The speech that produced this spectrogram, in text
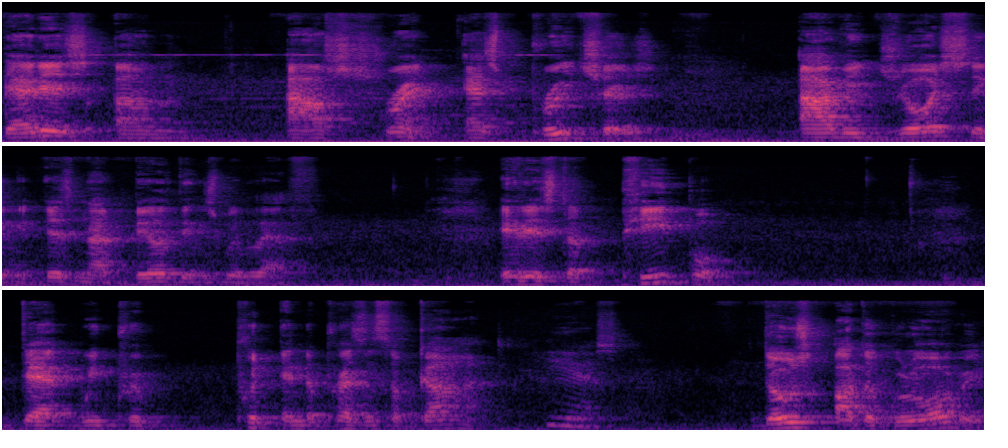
That is um, our strength as preachers. Our rejoicing is not buildings we left. It is the people that we pre- put in the presence of God. Yes. Those are the glory.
